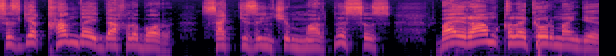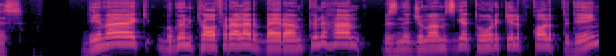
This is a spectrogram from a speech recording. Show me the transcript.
Sizga qanday daxli bor? 8-martni siz bayram qila ko'rmangiz. Demak, bugun kofiralar bayram kuni ham bizni jumamizga to'g'ri kelib qolibdi deng.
